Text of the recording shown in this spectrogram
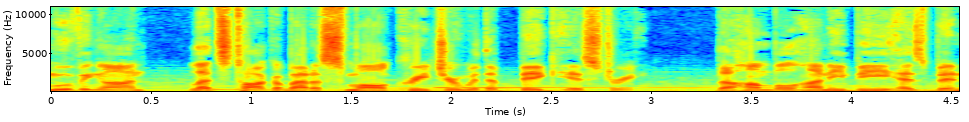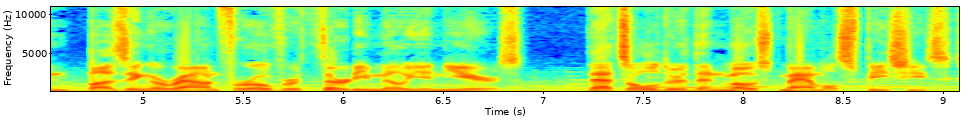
Moving on, let's talk about a small creature with a big history. The humble honeybee has been buzzing around for over 30 million years. That's older than most mammal species,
